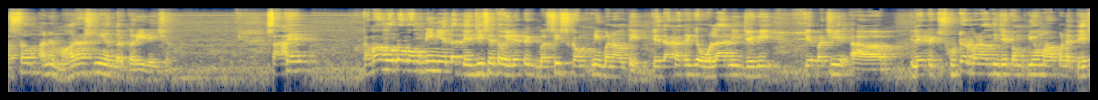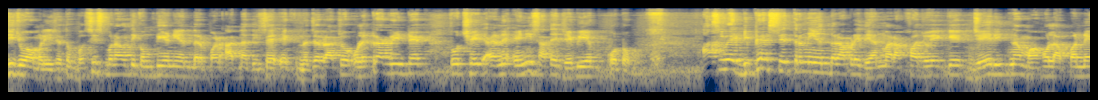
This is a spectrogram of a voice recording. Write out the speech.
અસમ અને મહારાષ્ટ્રની અંદર કરી રહી છે. સાથે તમામ મોટો કંપનીની અંદર તેજી છે તો ઇલેક્ટ્રિક બસીસ કંપની બનાવતી, કે દાખલા તરીકે ઓલાની જેવી કે પછી ઇલેક્ટ્રિક સ્કૂટર બનાવતી જે કંપનીઓમાં આપણને તેજી જોવા મળી છે. તો બસીસ બનાવતી કંપનીઓની અંદર પણ આજના દિવસે એક નજર રાખજો. ઓલેક્ટ્રા ગ્રીનટેક તો છે જ અને એની સાથે જેબીએમ ઓટો સિવાય ડિફેન્સ ક્ષેત્રની અંદર આપણે ધ્યાનમાં રાખવા જોઈએ કે જે રીતના માહોલ આપણને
